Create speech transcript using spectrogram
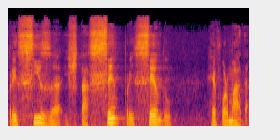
precisa estar sempre sendo reformada.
